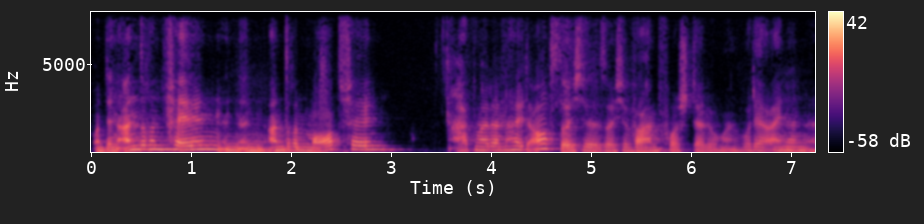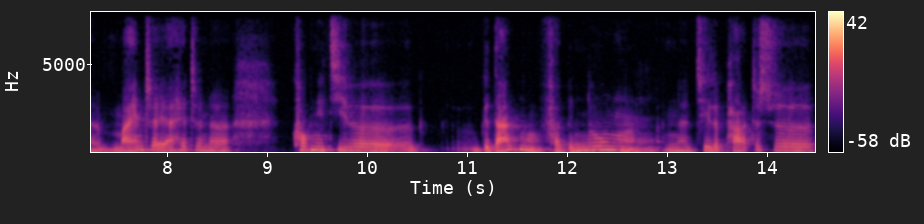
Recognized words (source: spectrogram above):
Und in anderen Fällen, in, Mhm. in anderen Mordfällen, hatten wir dann halt auch solche, solche Wahnvorstellungen, wo der eine Mhm. meinte, er hätte eine kognitive Gedankenverbindung, Mhm. eine telepathische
